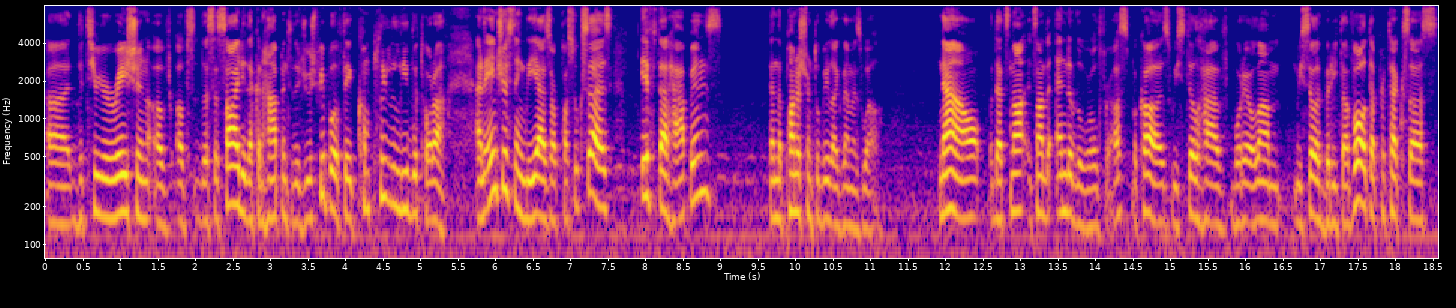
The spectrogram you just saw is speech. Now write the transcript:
uh, deterioration of, of the society that can happen to the Jewish people if they completely leave the Torah. And interestingly, as our pasuk says, if that happens, then the punishment will be like them as well. Now, that's not it's not the end of the world for us because we still have Borei Olam, we still have Berit Avot that protects us.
